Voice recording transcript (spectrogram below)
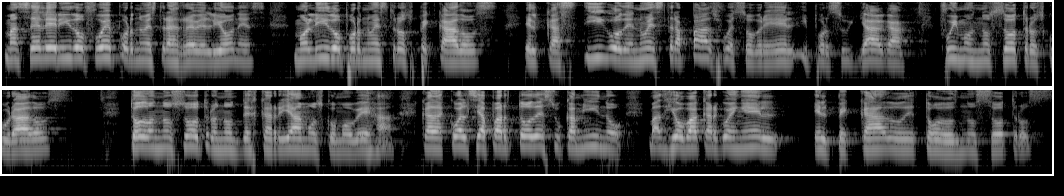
Mas el herido fue por nuestras rebeliones, molido por nuestros pecados. El castigo de nuestra paz fue sobre él, y por su llaga fuimos nosotros curados. Todos nosotros nos descarriamos como oveja, cada cual se apartó de su camino, mas Jehová cargó en él el pecado de todos nosotros.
